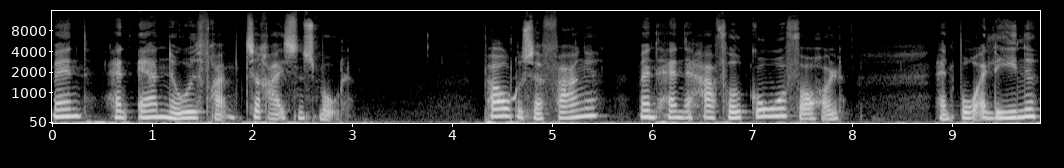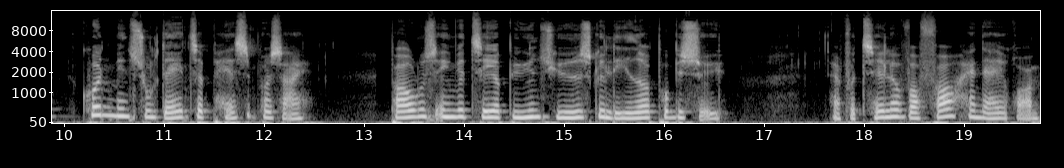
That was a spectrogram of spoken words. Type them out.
men han er nået frem til rejsens mål. Paulus er fange, men han har fået gode forhold. Han bor alene, kun med en soldat til at passe på sig. Paulus inviterer byens jødiske ledere på besøg. Han fortæller, hvorfor han er i Rom,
